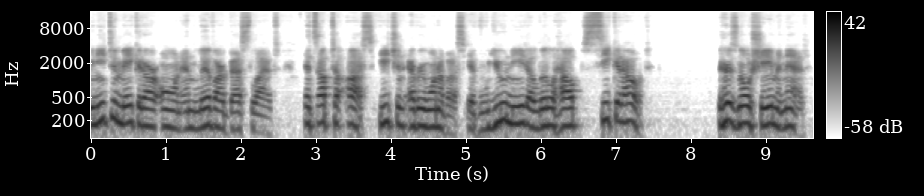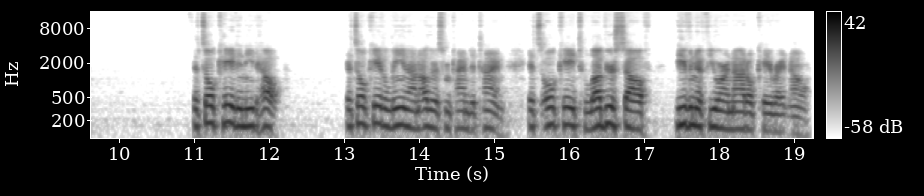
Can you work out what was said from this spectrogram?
We need to make it our own and live our best lives. It's up to us, each and every one of us. If you need a little help, seek it out. There is no shame in that. It's okay to need help. It's okay to lean on others from time to time. It's okay to love yourself even if you are not okay right now.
